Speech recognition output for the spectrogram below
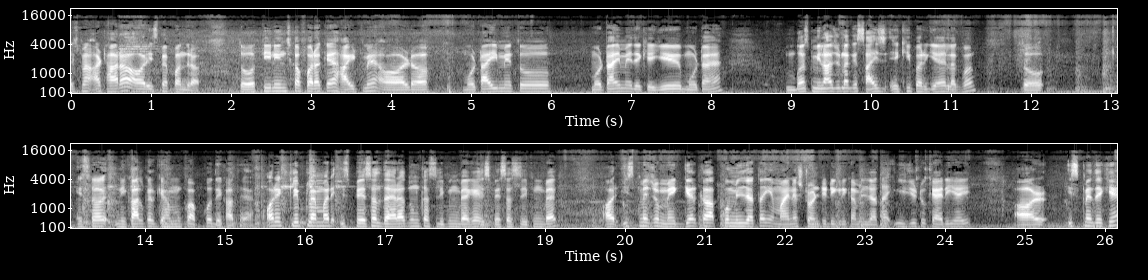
इसमें अठारह और इसमें पंद्रह। तो तीन इंच का फ़र्क है हाइट में और मोटाई में तो मोटाई में देखिए ये मोटा है। बस मिला जुला के साइज़ एक ही पर गया है लगभग। तो इसका निकाल करके हमको आपको दिखाते हैं। और एक क्लिप क्लैम्बर स्पेशल देहरादून का स्लीपिंग बैग है स्पेशल स्लीपिंग बैग और इसमें जो मेक गियर का आपको मिल जाता है ये माइनस ट्वेंटी डिग्री का मिल जाता है। इजी टू कैरी है और इसमें देखिए,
